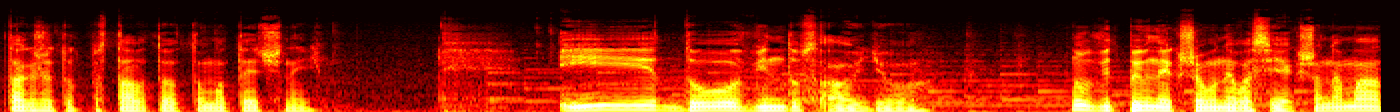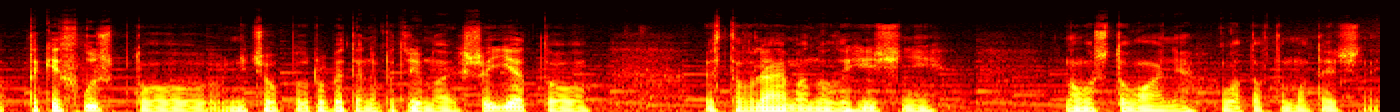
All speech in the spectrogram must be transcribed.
Також тут поставити автоматичний. І до Windows Audio. Ну, відповідно, якщо вони у вас є. Якщо нема таких служб, то нічого робити не потрібно. Якщо є, то виставляємо аналогічні налаштування. От автоматичний.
